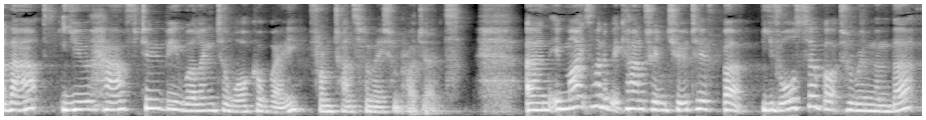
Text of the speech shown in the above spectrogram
that you have to be willing to walk away from transformation projects. And it might sound a bit counterintuitive, but you've also got to remember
